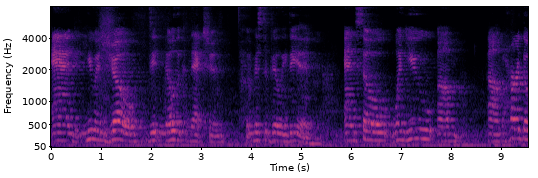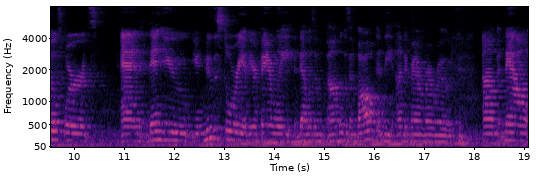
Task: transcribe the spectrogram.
and you and Joe didn't know the connection, but Mr. Billy did. And so when you um, um, heard those words, and then you you knew the story of your family that was uh, who was involved in the Underground Railroad. Um, now,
